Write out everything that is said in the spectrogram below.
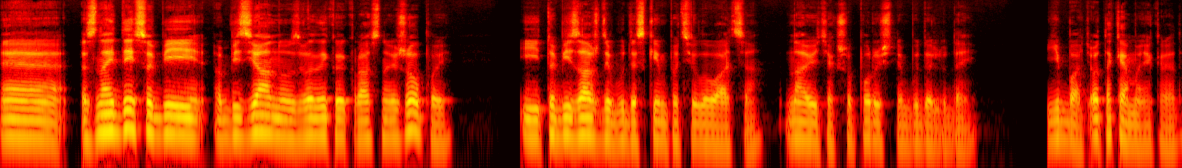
Е, знайди собі обіз'яну з великою красною жопою, і тобі завжди буде з ким поцілуватися, навіть якщо поруч не буде людей. Їбать, отаке моє кредо.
